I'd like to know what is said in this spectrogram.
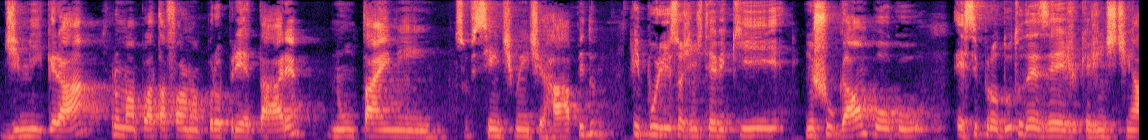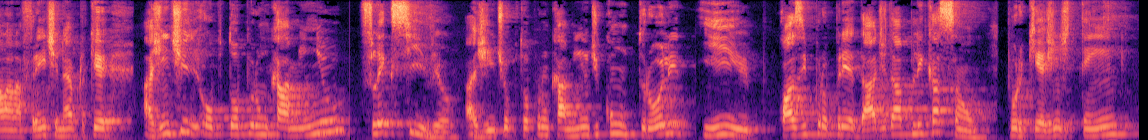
de migrar para uma plataforma proprietária num timing suficientemente rápido. E por isso a gente teve que enxugar um pouco esse produto desejo que a gente tinha lá na frente, né? Porque a gente optou por um caminho flexível, a gente optou por um caminho de controle e quase propriedade da aplicação, porque a gente tem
